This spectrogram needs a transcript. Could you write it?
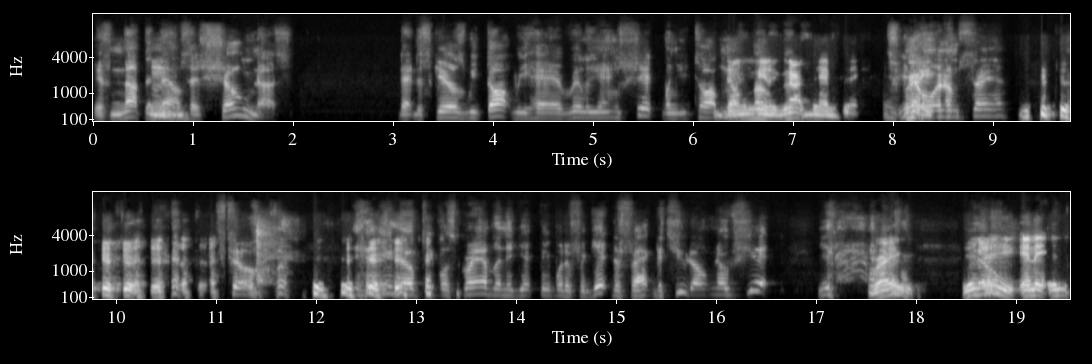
if nothing mm-hmm. else, has shown us that the skills we thought we had really ain't shit when you talk. Don't mean a goddamn thing. You right. know what I'm saying? so, you know, people scrambling to get people to forget the fact that you don't know shit. right. Yeah. And, they, and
